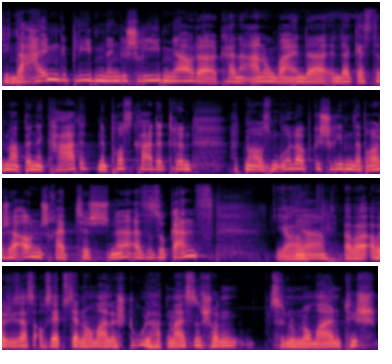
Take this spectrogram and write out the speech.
den daheimgebliebenen geschrieben, ja, oder keine Ahnung, war in der, in der Gästemappe eine Karte, eine Postkarte drin, hat man aus dem Urlaub geschrieben, da brauchst du ja auch einen Schreibtisch, ne? Also so ganz, Ja, Ja. Aber, aber wie gesagt, auch selbst der normale Stuhl hat meistens schon zu einem normalen Tisch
